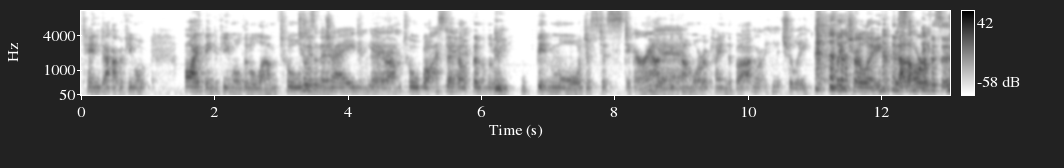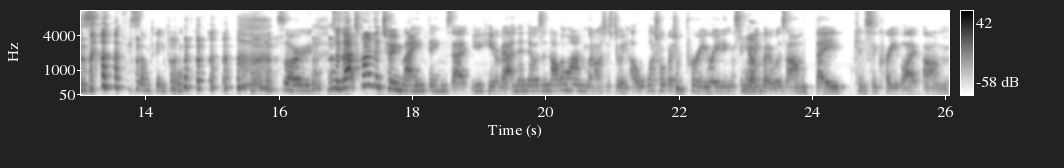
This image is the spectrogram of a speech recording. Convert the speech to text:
tend to have a few more i think a few more little um, tools, Tools in, of the their, trade. in their um, toolbox I- to yeah. help them a little bit more just to stick around and become more of a pain in the butt. Or literally. Literally, and other orifices. for some people. so, so that's kind of the two main things that you hear about. And then there was another one when I was just doing a little bit of pre-reading this morning, Yeah. but it was um they can secrete like um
